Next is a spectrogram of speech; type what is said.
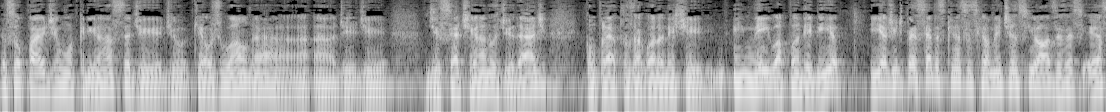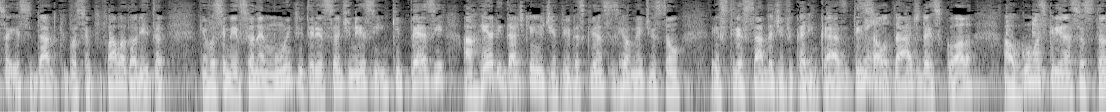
eu sou pai de uma criança, de, de que é o João, né, de, de, de sete anos de idade, completos agora neste, em meio à pandemia, e a gente percebe as crianças realmente ansiosas. Esse, essa, esse dado que você fala, Thalita, que você menciona é muito interessante nesse, em que pese a realidade que a gente vive. As crianças realmente estão estressadas de ficar em casa, têm Sim. saudade da escola. Algumas crianças, tão,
